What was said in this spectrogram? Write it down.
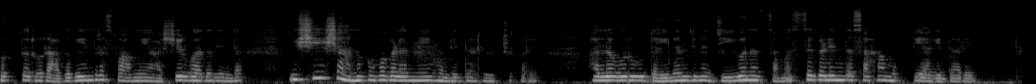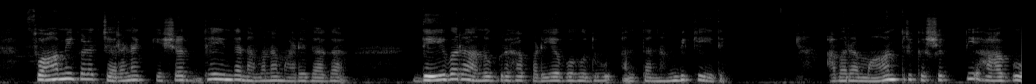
ಭಕ್ತರು ರಾಘವೇಂದ್ರ ಸ್ವಾಮಿಯ ಆಶೀರ್ವಾದದಿಂದ ವಿಶೇಷ ಅನುಭವಗಳನ್ನೇ ಹೊಂದಿದ್ದಾರೆ ವೀಕ್ಷಕರೇ. ಹಲವರು ದೈನಂದಿನ ಜೀವನದ ಸಮಸ್ಯೆಗಳಿಂದ ಸಹ ಮುಕ್ತಿಯಾಗಿದ್ದಾರೆ. ಸ್ವಾಮಿಗಳ ಚರಣಕ್ಕೆ ಶ್ರದ್ಧೆಯಿಂದ ನಮನ ಮಾಡಿದಾಗ ದೇವರ ಅನುಗ್ರಹ ಪಡೆಯಬಹುದು ಅಂತ ನಂಬಿಕೆ ಇದೆ. ಅವರ ಮಾಂತ್ರಿಕ ಶಕ್ತಿ ಹಾಗೂ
